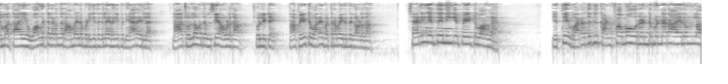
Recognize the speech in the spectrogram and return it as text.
ஏமா தாயே உங்ககிட்ட கிடந்து ராமாயணம் படிக்கிறதுக்கு எனக்கு இப்ப நேரம் இல்ல. நான் சொல்ல வந்த விஷயம் அவ்வளவுதான். சொல்லிட்டேன். நான் போயிட்டு வரேன் பத்திரமா இருந்துக்க அவ்வளவுதான். சரிங்க எத்தே நீங்க போயிட்டு வாங்க. எத்தே வரதுக்கு கன்ஃபார்மா ஒரு ரெண்டு மணி நேரம் ஆயிரும்ல?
